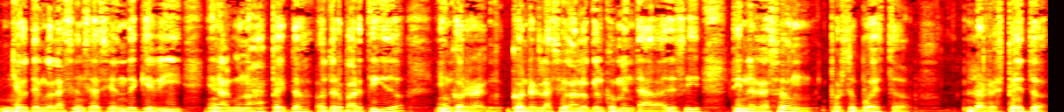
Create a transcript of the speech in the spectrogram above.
yo tengo la sensación de que vi en algunos aspectos otro partido con relación a lo que él comentaba. Es decir, tiene razón, por supuesto, lo respeto,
